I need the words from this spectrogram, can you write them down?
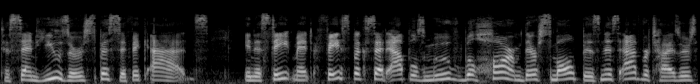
to send users specific ads. In a statement, Facebook said Apple's move will harm their small business advertisers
